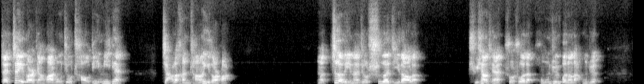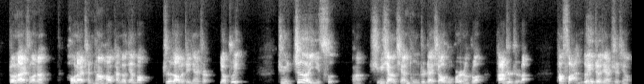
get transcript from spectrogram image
在这段讲话中就草地密电讲了很长一段话。那这里呢，就涉及到了。徐向前所说的“红军不能打红军”，周恩来说呢？后来陈昌浩看到电报，知道了这件事要追。据这一次啊，徐向前同志在小组会上说，他制止了，他反对这件事情，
